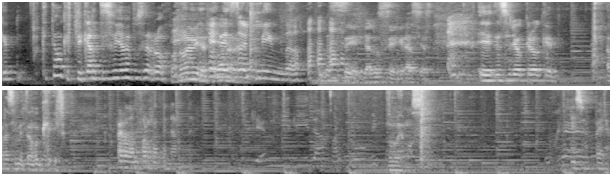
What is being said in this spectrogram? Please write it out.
qué, qué tengo que explicarte eso? Ya me puse rojo, no me mires. Eres un lindo. Lo sé, ya lo sé, gracias. Eh, en serio, creo que ahora sí me tengo que ir. Perdón por retenerte. Nos vemos. Eso espero.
